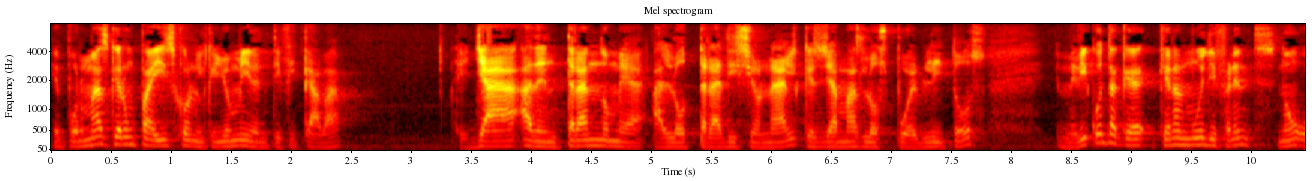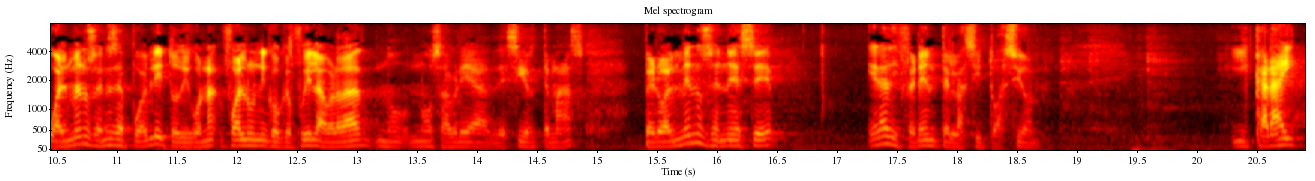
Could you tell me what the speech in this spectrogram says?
eh, por más que era un país con el que yo me identificaba, eh, ya adentrándome a, lo tradicional, que es ya más los pueblitos, me di cuenta que, eran muy diferentes, ¿no? O al menos en ese pueblito, digo, fue el único que fui, la verdad, no, no sabría decirte más, pero al menos en ese era diferente la situación. Y caray,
